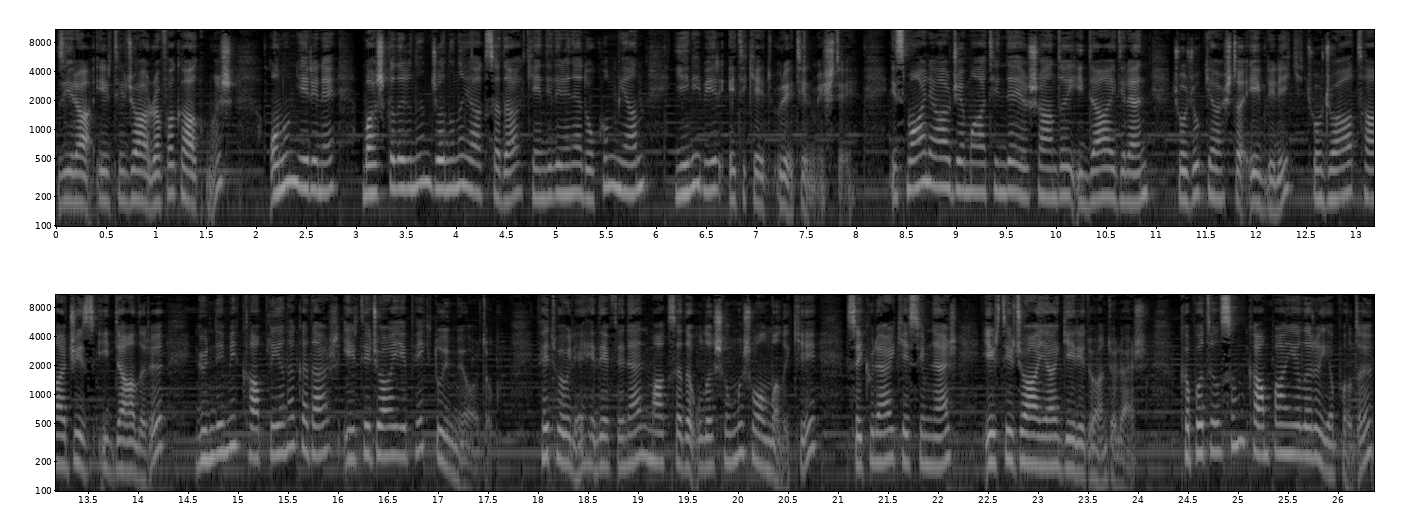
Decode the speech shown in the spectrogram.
Zira irtica rafa kalkmış, onun yerine başkalarının canını yaksa da kendilerine dokunmayan yeni bir etiket üretilmişti. İsmail Ağa cemaatinde yaşandığı iddia edilen çocuk yaşta evlilik, çocuğa taciz iddiaları gündemi kaplayana kadar irticayı pek duymuyorduk. FETÖ'yle hedeflenen maksada ulaşılmış olmalı ki seküler kesimler irticaya geri döndüler. Kapatılsın kampanyaları yapıldı,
